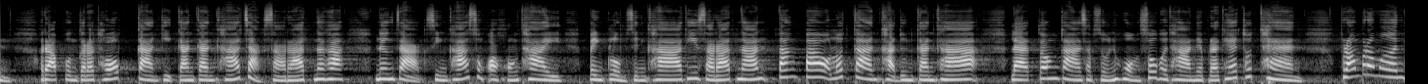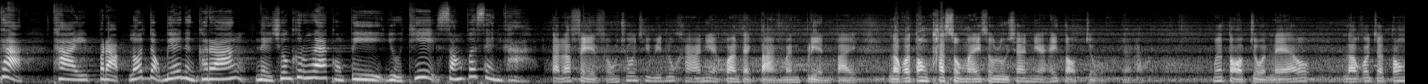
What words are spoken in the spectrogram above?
2.4%รับผลกระทบการกีดการการค้าจากสหรัฐนะคะ เนื่องจากสินค้าส่งออกของไทย เป็นกลุ่มสินค้าที่สหรัฐนั้นตั้งเป้าลดการขาดดุลการค้า และต้องการสนับสนุนห่วงโซ่ประทานในประเทศทดแทน พร้อมประเมินค่ะ ไทยปรับลดดอกเบี้ยหนึ่งครั้ง ในช่วงครึ่งแรกของปีอยู่ที่ 2%ค่ะแต่ละเฟสของช่วงชีวิตลูกค้าเนี่ยความแตกต่างมันเปลี่ยนไป เราก็ต้อง customize solution เนี่ยให้ตอบโจทย์ เมื่อตอบโจทย์แล้ว เราก็จะต้อง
